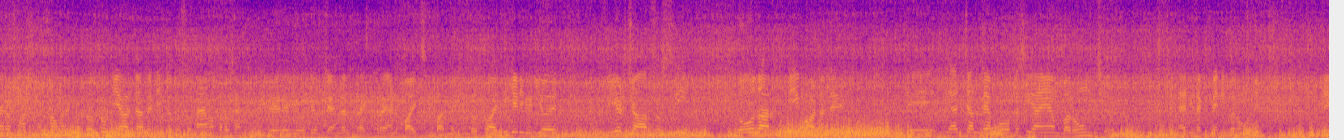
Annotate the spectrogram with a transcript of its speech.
बिस्मिल्लाहिर्रहमानिर्रहीम दोस्तों ਕੀ ਹਾਲ ਚਾਲ ਹੈ ਠੀਕ ਹੈ ਦੋਸਤੋ ਮੈਂ ਮਕਰਮ ਸਿੰਘ ਮੇਰੇ YouTube channel tractor and bikes information ਦੋਸਤੋ ਅੱਜ ਦੀ ਜਿਹੜੀ ਵੀਡੀਓ ਹੈ Fiat 480 2020 ਮਾਡਲ ਹੈ ਤੇ ਇਹ ਅੱਜ ਚੱਲਦੇ ਆ ਬਹੁਤ ਅਸੀਂ ਆਏ ਆ ਬਰੂਨ ਚ ਤੇ ਨਹਿਰੀ ਰਕਬੇ ਦੀ ਬਰੂਨ ਹੈ ਤੇ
